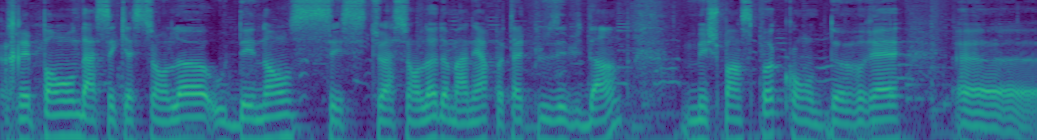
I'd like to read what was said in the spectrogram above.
répondent à ces questions-là ou dénoncent ces situations-là de manière peut-être plus évidente, mais je pense pas qu'on devrait euh,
